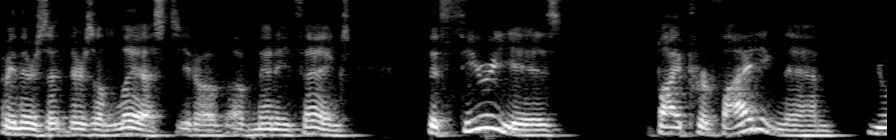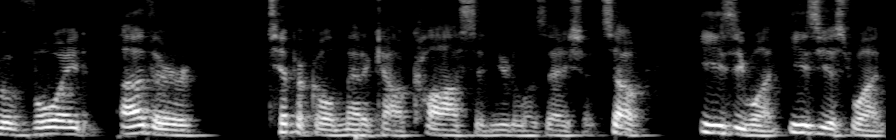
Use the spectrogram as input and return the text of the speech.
I mean, there's a there's a list, you know, of, of many things. The theory is by providing them, you avoid other typical Medi-Cal costs and utilization. So easy one, easiest one,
